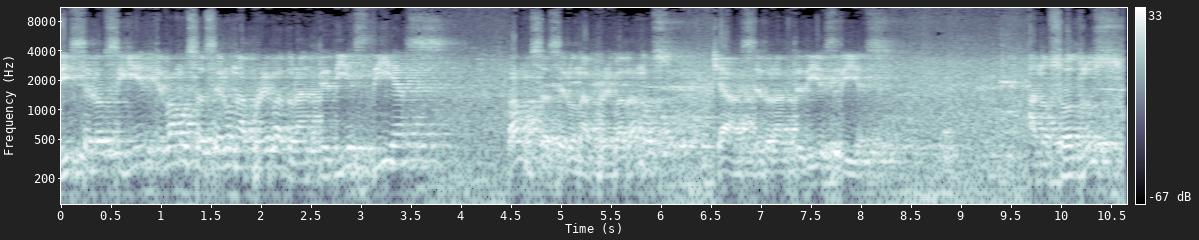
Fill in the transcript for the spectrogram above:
dice lo siguiente, vamos a hacer una prueba durante 10 días Vamos a hacer una prueba, danos chance durante 10 días. A nosotros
